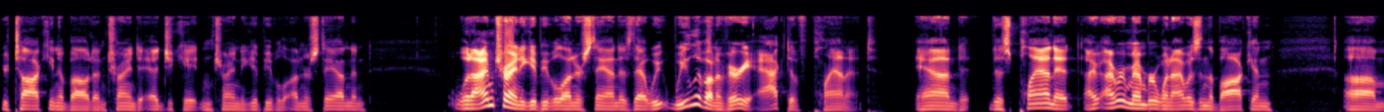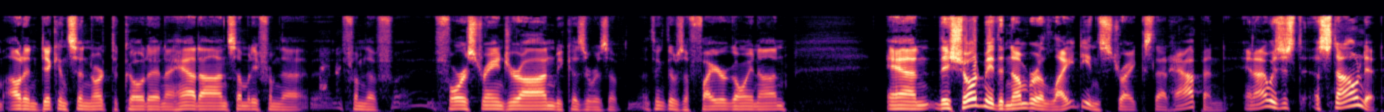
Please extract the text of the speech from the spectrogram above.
you're talking about and trying to educate and trying to get people to understand. And what I'm trying to get people to understand is that we we live on a very active planet, and this planet. I, I remember when I was in the Bakken um, out in Dickinson, North Dakota, and I had on somebody from the from the forest ranger on because there was a I think there was a fire going on, and they showed me the number of lightning strikes that happened, and I was just astounded.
